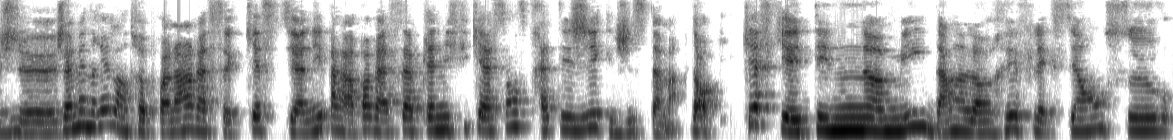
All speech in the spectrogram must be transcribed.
je j'amènerai l'entrepreneur à se questionner par rapport à sa planification stratégique, justement. Donc, qu'est-ce qui a été nommé dans leur réflexion sur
